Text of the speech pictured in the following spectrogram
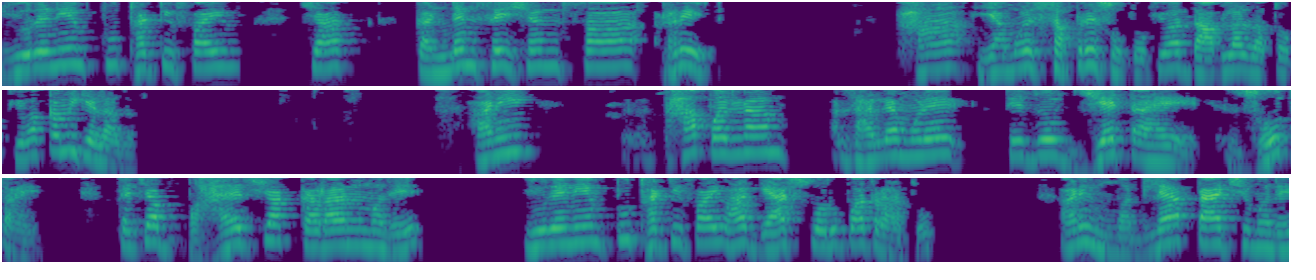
युरेनियम टू थर्टी फाईव्हच्या कंडेन्सेशनचा रेट हा यामुळे सप्रेस होतो किंवा दाबला जातो किंवा कमी केला जातो. आणि हा परिणाम झाल्यामुळे ते जो जेट आहे, झोत आहे, त्याच्या बाहेरच्या कडांमध्ये युरेनियम 235 हा गॅस स्वरूपात राहतो आणि मधल्या पॅचमध्ये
